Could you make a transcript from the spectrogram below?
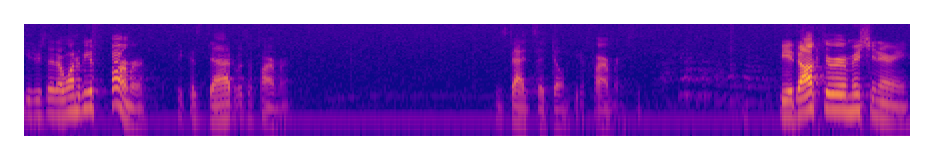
Peter said, I want to be a farmer because dad was a farmer. His dad said, Don't be a farmer. Said, be a doctor or a missionary.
